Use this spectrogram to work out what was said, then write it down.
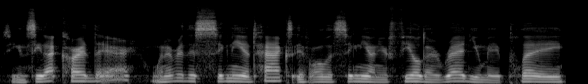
So you can see that card there. Whenever this SIGNI attacks, if all the SIGNI on your field are red, you may play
